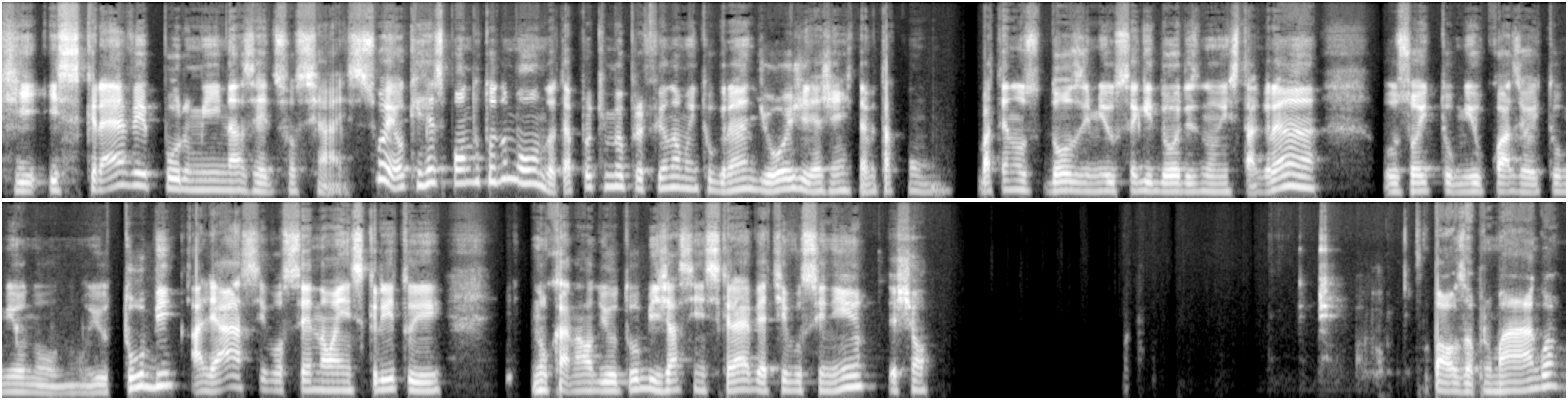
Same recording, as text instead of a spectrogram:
que escreve por mim nas redes sociais. Sou eu que respondo todo mundo, até porque meu perfil não é muito grande hoje, a gente deve estar tá com batendo os 12 mil seguidores no Instagram, os 8 mil, quase 8 mil no, no YouTube. Aliás, se você não é inscrito e no canal do YouTube, já se inscreve, ativa o sininho. Deixa eu. Pausa para uma água.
